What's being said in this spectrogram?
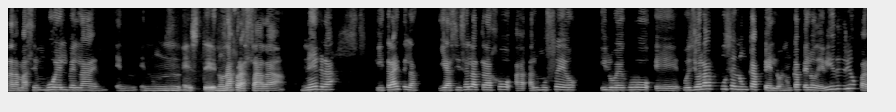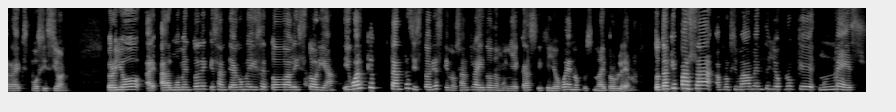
nada más envuélvela en, en, un, este, en una frazada negra y tráetela. Y así se la trajo al museo y luego, eh, pues yo la puse en un capelo, en un capelo de vidrio para exposición. Pero yo, al momento de que Santiago me dice toda la historia, igual que tantas historias que nos han traído de muñecas, dije yo, bueno, pues no hay problema. Total que pasa aproximadamente yo creo que un mes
